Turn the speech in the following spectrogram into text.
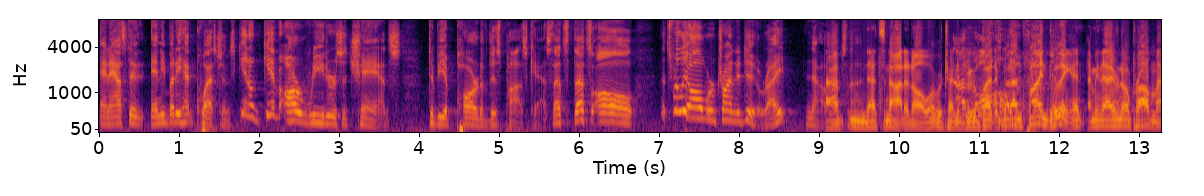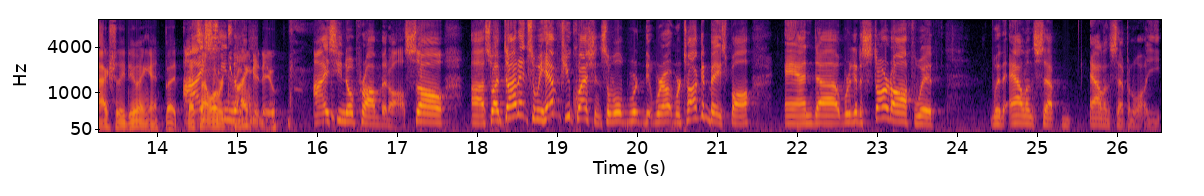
and asked if anybody had questions. You know, give our readers a chance to be a part of this podcast. That's that's all. That's really all we're trying to do, right? No, that's, uh, not. that's not. at all what we're trying not to do. But but I'm fine doing it. I mean, I have no problem actually doing it. But that's I not what we're trying no, to do. I see no problem at all. So uh, so I've done it. So we have a few questions. So we'll, we're we're, we're talking baseball, and uh, we're going to start off with with Alan Sepp Alan Sepinwall.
